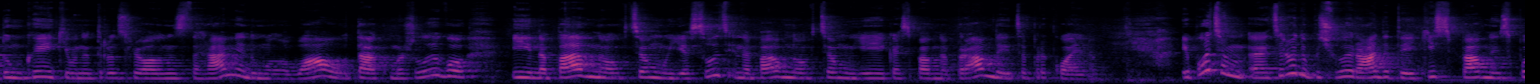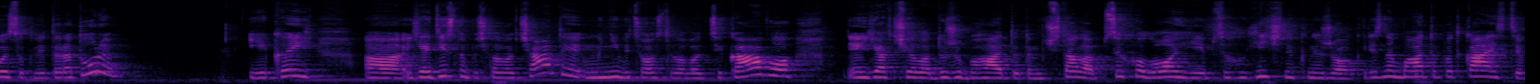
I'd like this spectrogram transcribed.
думки, які вони транслювали в інстаграмі. Я Думала, вау, так можливо, і напевно в цьому є суть, і напевно в цьому є якась певна правда, і це прикольно. І потім е, ці люди почали радити якийсь певний список літератури, який е, я дійсно почала вивчати. Мені від цього стало цікаво. Е, Я вчила дуже багато там, читала психології, психологічних книжок, різно багато подкастів,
